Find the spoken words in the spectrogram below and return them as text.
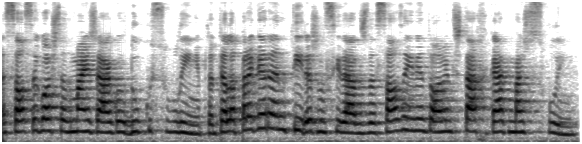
a salsa gosta de mais água do que o cebolinho. Portanto, ela, para garantir as necessidades da salsa, eventualmente está a regar mais o cebolinho.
